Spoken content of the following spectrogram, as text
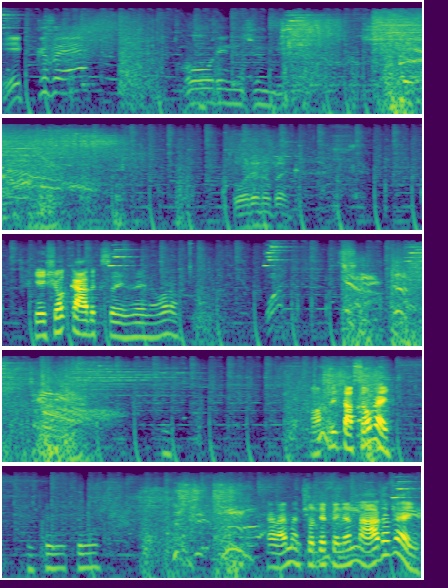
行くぜ放電準備俺の番か Fiquei chocado com isso aí, velho, na moral. Uma fritação, velho. Caralho, mano, não tô defendendo nada, velho.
